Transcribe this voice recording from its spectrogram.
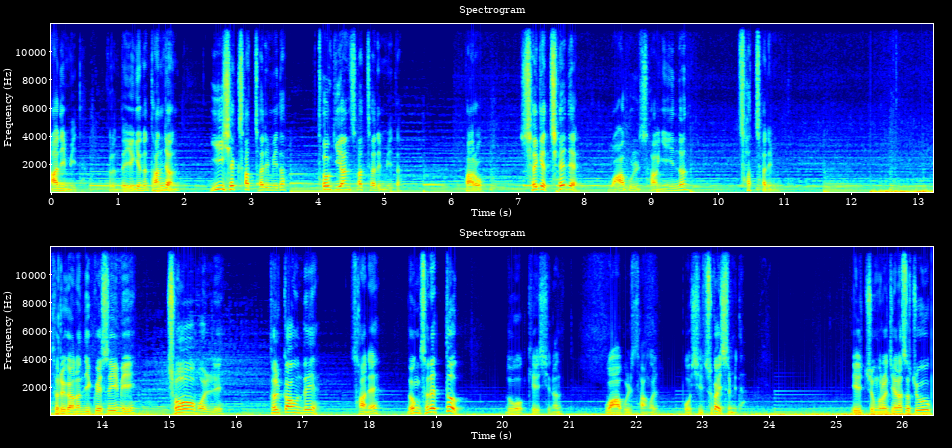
아닙니다. 그런데 여기는 단연 이색 사찰입니다. 특이한 사찰입니다. 바로 세계 최대 와불상이 있는 사찰입니다. 들어가는 입구에서 이미 저 멀리 들 가운데에 산에 능선에 떡 누워 계시는 와불상을 보실 수가 있습니다. 일중문을 지나서 쭉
